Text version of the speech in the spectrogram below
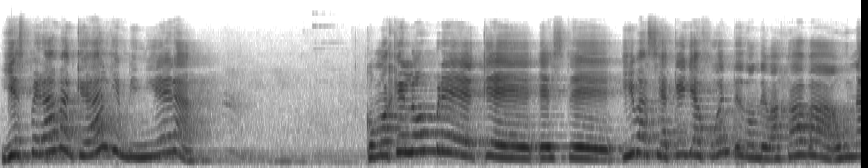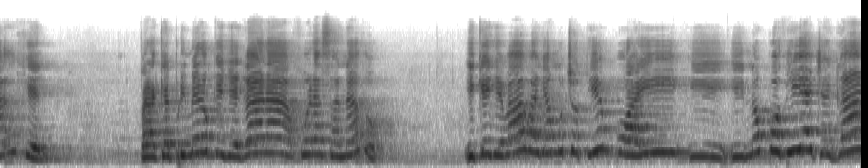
Y esperaban que alguien viniera como aquel hombre que este, iba hacia aquella fuente donde bajaba un ángel, para que el primero que llegara fuera sanado. Y que llevaba ya mucho tiempo ahí y, no podía llegar.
